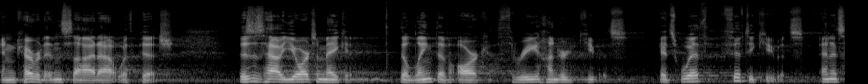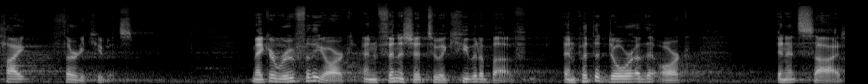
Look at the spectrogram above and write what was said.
and cover it inside out with pitch. This is how you are to make it. The length of ark 300 cubits, its width 50 cubits, and its height 30 cubits. Make a roof for the ark and finish it to a cubit above, and put the door of the ark in its side.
